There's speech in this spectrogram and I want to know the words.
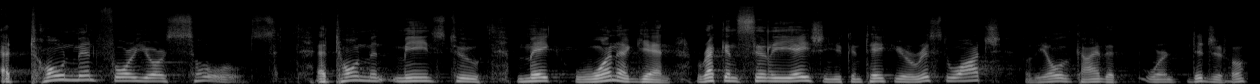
atonement for your souls. Atonement means to make one again. Reconciliation. You can take your wristwatch, the old kind that weren't digital,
